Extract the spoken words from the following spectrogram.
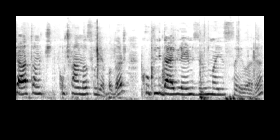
Kağıttan uç- uçan nasıl yapılır? Kukli dergilerimizin mayıs sayıları.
